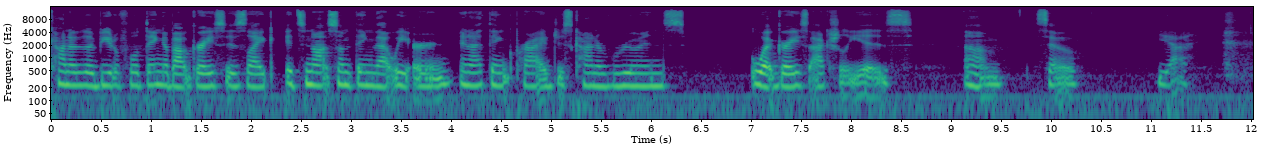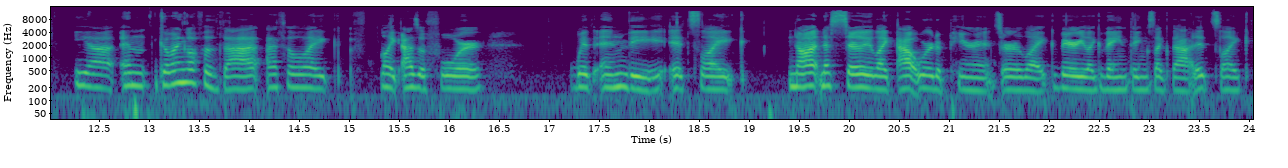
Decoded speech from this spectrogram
kind of the beautiful thing about grace is like it's not something that we earn. And I think pride just kind of ruins what grace actually is. Um, so, yeah. Yeah, and going off of that, I feel like like as a four with envy, it's like not necessarily like outward appearance or like very like vain things like that. It's like,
